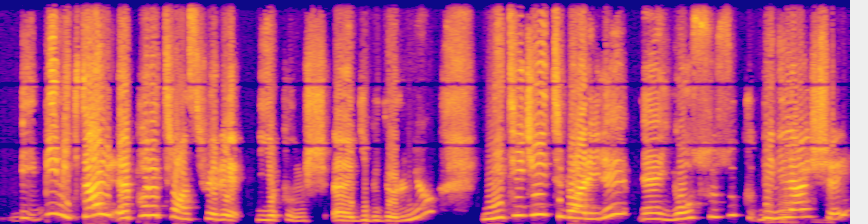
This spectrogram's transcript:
bir, bir miktar e, para transferi yapılmış e, gibi görünüyor. Netice itibariyle e, yolsuzluk denilen şey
